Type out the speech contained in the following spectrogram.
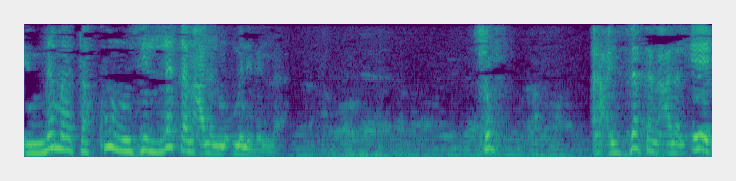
إنما تكون ذلة على المؤمن بالله شوف أعزة على الإيه؟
